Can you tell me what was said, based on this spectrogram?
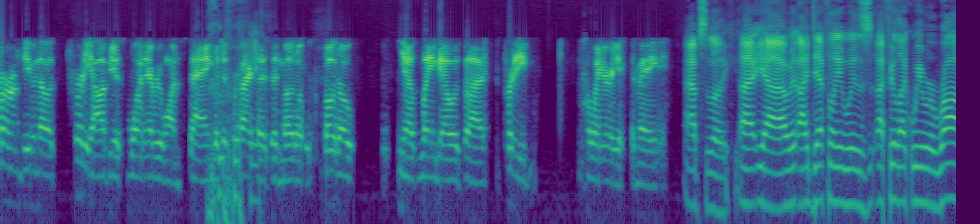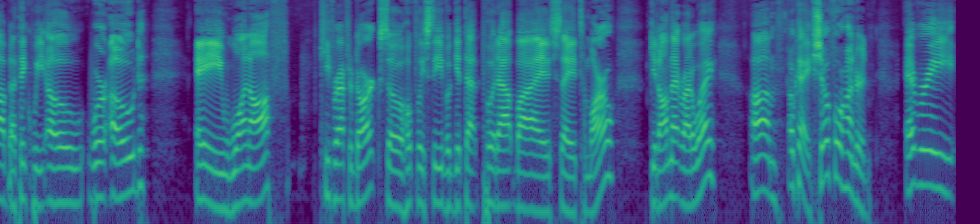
terms, even though it's pretty obvious what everyone's saying. But just the fact Right. that it's in moto moto, you know, lingo is uh, pretty hilarious to me. Absolutely. Uh, yeah, I, w- I definitely was. I feel like we were robbed. I think we owe we're owed a one off Keefer after dark. So hopefully Steve will get that put out by say tomorrow. Get on that right away. Um, okay, show 400. Every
